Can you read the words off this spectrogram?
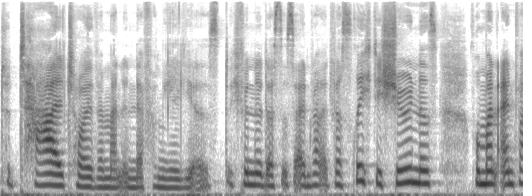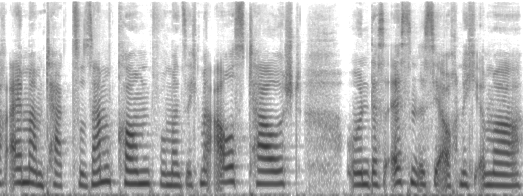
total toll, wenn man in der Familie ist. Ich finde, das ist einfach etwas richtig Schönes, wo man einfach einmal am Tag zusammenkommt, wo man sich mal austauscht. Und das Essen ist ja auch nicht immer,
